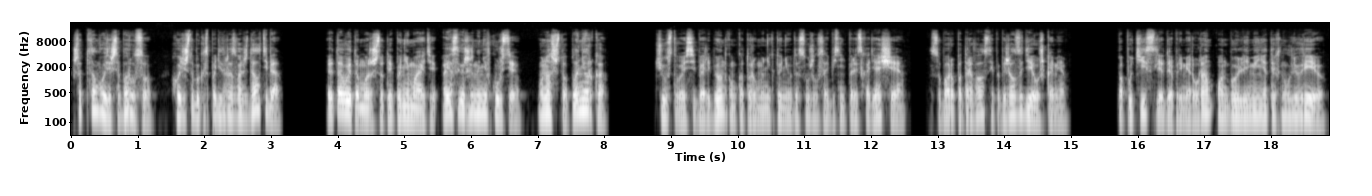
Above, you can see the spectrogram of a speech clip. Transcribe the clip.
«Что ты там возишься, Барусу? Хочешь, чтобы господин Разваль ждал тебя?» «Это вы-то, может, что-то и понимаете, а я совершенно не в курсе. У нас что, планерка?» Чувствуя себя ребенком, которому никто не удосужился объяснить происходящее, Субару подорвался и побежал за девушками. По пути, следуя примеру Рам, он более-менее отряхнул ливрею.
